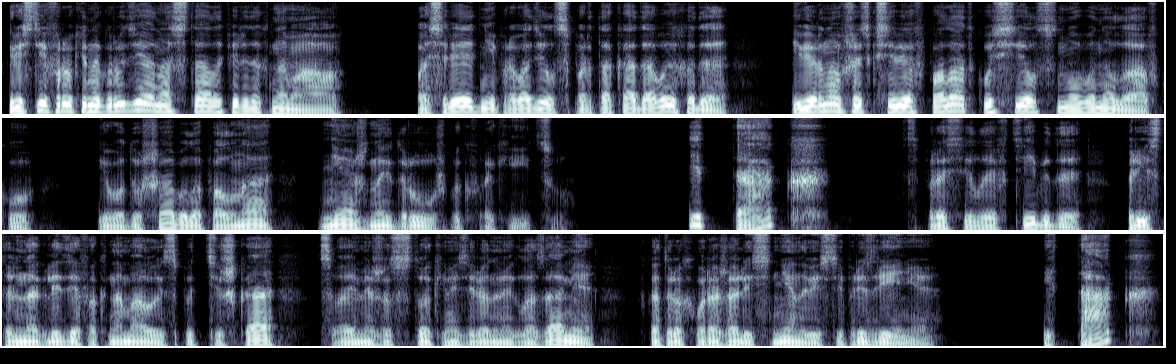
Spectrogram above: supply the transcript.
Скрестив руки на груди, она стала перед Акномао. Последний проводил Спартака до выхода и, вернувшись к себе в палатку, сел снова на лавку. Его душа была полна нежной дружбы к фракийцу. «Итак?» — спросила Эфтибеда, пристально оглядев Акномау из-под тишка своими жестокими зелеными глазами, в которых выражались ненависть и презрение. «Итак,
